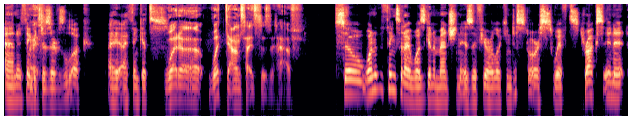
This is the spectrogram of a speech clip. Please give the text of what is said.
and I think nice. it deserves a look. I, I think it's what uh what downsides does it have? So one of the things that I was going to mention is if you're looking to store Swift structs in it,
